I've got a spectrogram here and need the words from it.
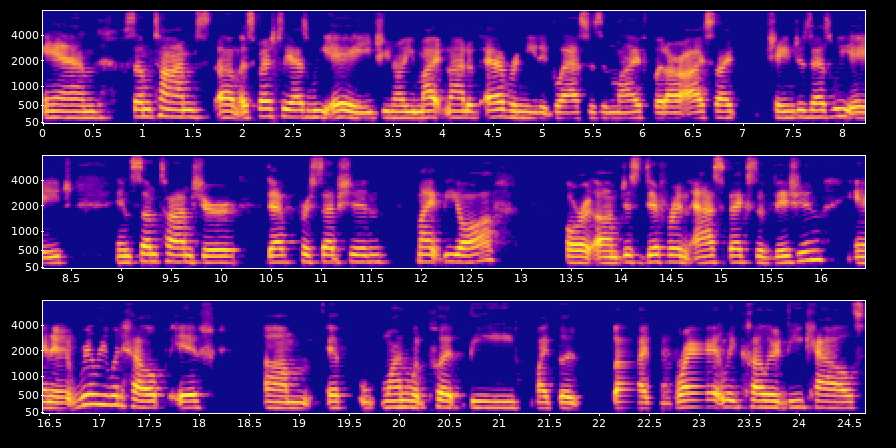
And sometimes, um, especially as we age, you know, you might not have ever needed glasses in life, but our eyesight changes as we age. And sometimes your depth perception might be off or um, just different aspects of vision. And it really would help if um, if one would put the like the like brightly colored decals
